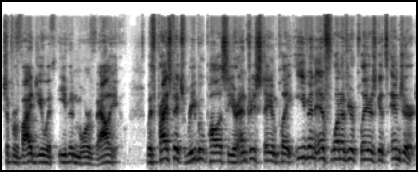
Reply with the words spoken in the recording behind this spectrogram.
to provide you with even more value. With Prize Picks reboot policy, your entries stay in play even if one of your players gets injured.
